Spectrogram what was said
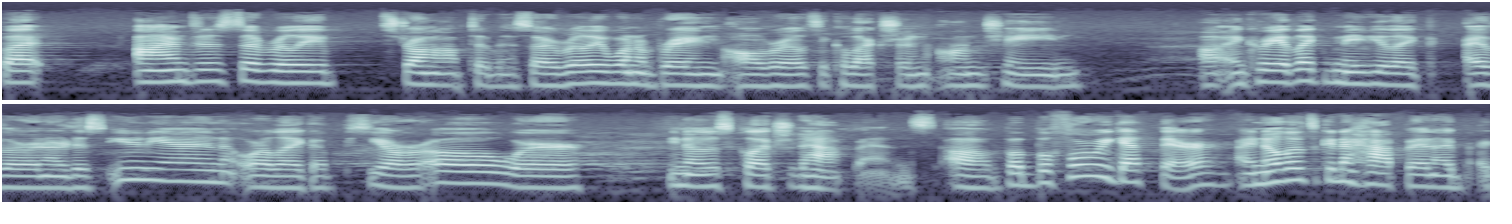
But I'm just a really strong optimist, so I really want to bring all royalty collection on chain uh, and create like maybe like either an artist union or like a PRO where you know, this collection happens. Uh, but before we get there, I know that's going to happen. I, I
